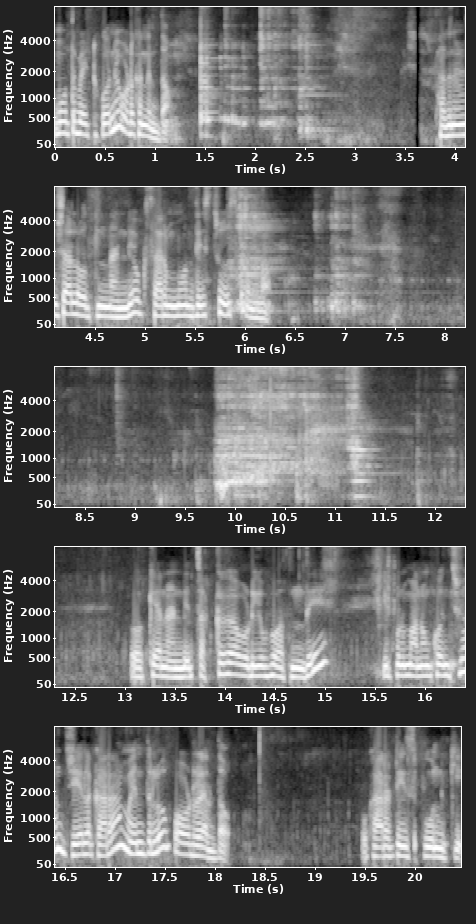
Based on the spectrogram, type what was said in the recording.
మూత పెట్టుకొని ఉడకనిద్దాం. పది నిమిషాలు అవుతుందండి ఒకసారి మూత తీసి చూసుకుందాం. ఓకేనండి చక్కగా ఉడికిపోతుంది. ఇప్పుడు మనం కొంచెం జీలకర్ర మెంతులు పౌడర్ వేద్దాం. ఒక అర టీ స్పూన్కి.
